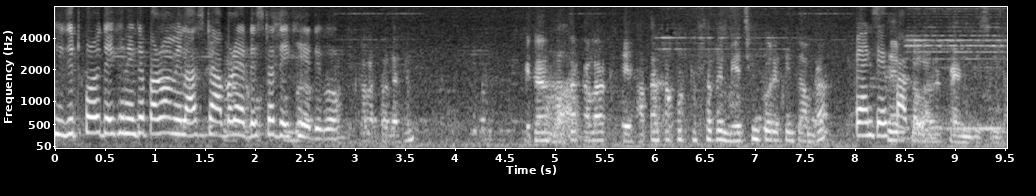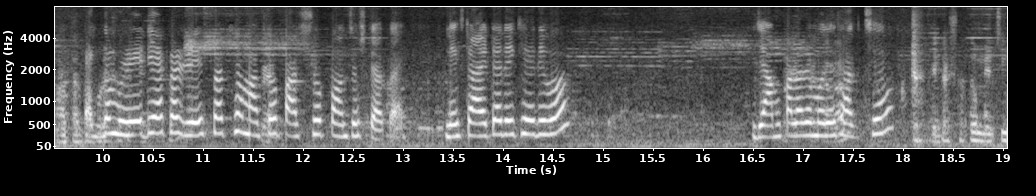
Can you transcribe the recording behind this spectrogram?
ভিজিট করে দেখে নিতে পারো। আমি লাস্টে আবার অ্যাড্রেসটা দেখিয়ে দিব। এটা হাতা কালার এই হাতার কাপড়টার সাথে ম্যাচিং করে কিন্তু আমরা প্যান্টের পাবে। একদম রেডি একটা ড্রেস পাচ্ছে মাত্র পাঁচশো পঞ্চাশ টাকায়। নেক্সট আরেকটা দেখিয়ে দেব। জাম কালারের মধ্যে থাকছে। এটার সাথে ম্যাচিং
